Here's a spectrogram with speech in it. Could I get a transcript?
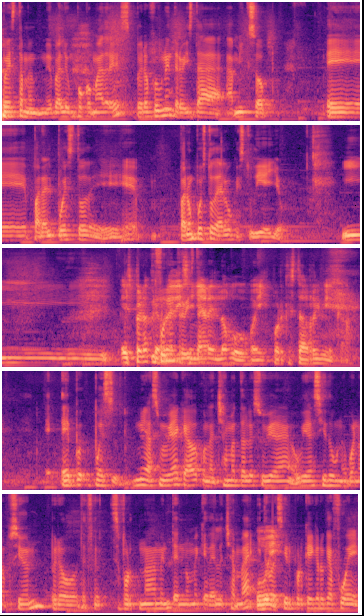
Pues esta me, me vale un poco madres, pero fue una entrevista a Mix Up eh, para el puesto de, para un puesto de algo que estudié yo. Y Espero que fue rediseñar el logo, güey, porque está horrible, cabrón. Eh, pu- pues mira, si me hubiera quedado con la chamba tal vez hubiera, hubiera sido una buena opción, pero desafortunadamente no me quedé en la chamba. Y te voy a decir por qué creo que fue,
